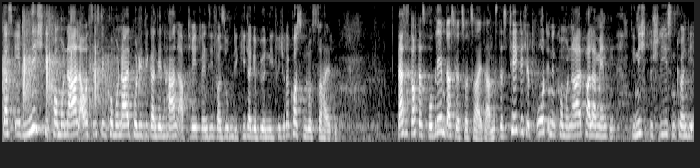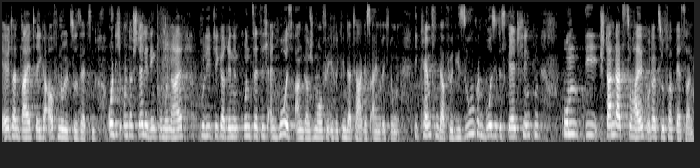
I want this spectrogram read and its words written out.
dass eben nicht die Kommunalaussicht den Kommunalpolitikern den Hahn abdreht, wenn sie versuchen, die Kitagebühren niedrig oder kostenlos zu halten. Das ist doch das Problem, das wir zurzeit haben. Es ist das tägliche Brot in den Kommunalparlamenten, die nicht beschließen können, die Elternbeiträge auf Null zu setzen. Und ich unterstelle den Kommunalpolitikerinnen grundsätzlich ein hohes Engagement für ihre Kindertageseinrichtungen. Die kämpfen dafür, die suchen, wo sie das Geld finden, um die Standards zu halten oder zu verbessern,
